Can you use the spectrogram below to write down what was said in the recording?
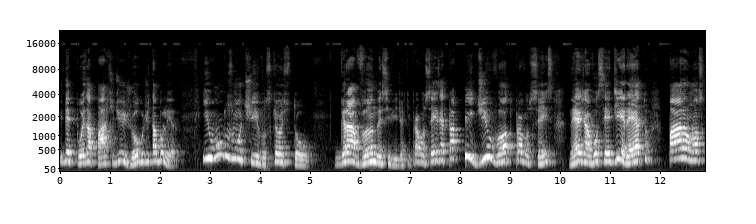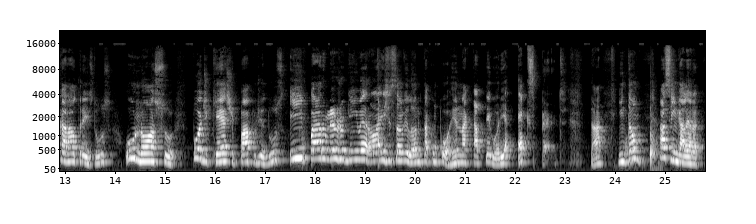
e depois a parte de jogo de tabuleiro. E um dos motivos que eu estou gravando esse vídeo aqui para vocês é para pedir o voto para vocês, né? Já vou ser direto para o nosso canal 3 Dus, o nosso podcast Papo de Eduz e para o meu joguinho Heróis de São Vilano que está concorrendo na categoria Expert tá? Então, assim, galera,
